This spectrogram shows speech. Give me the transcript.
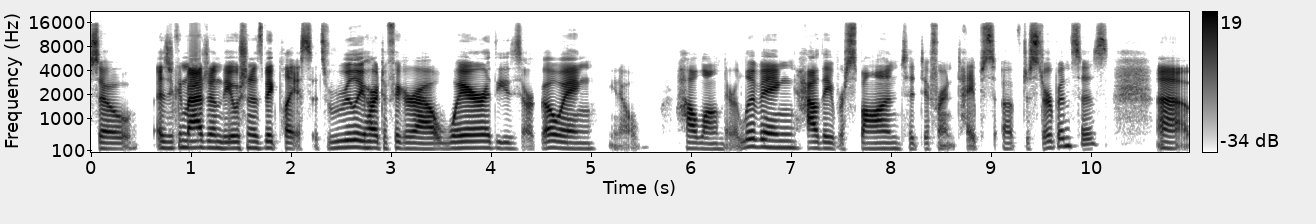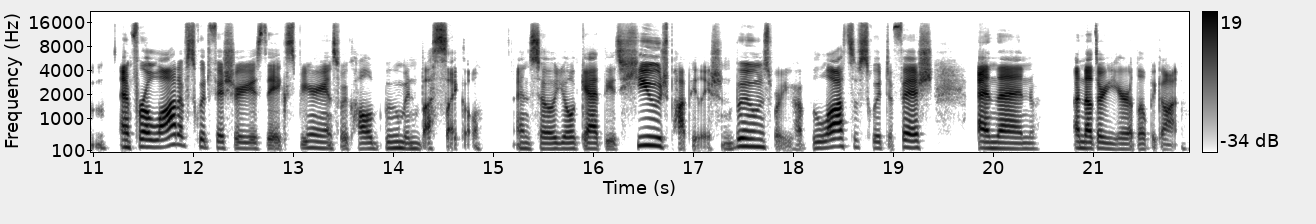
So, as you can imagine, the ocean is a big place. It's really hard to figure out where these are going, you know, how long they're living, how they respond to different types of disturbances. Um, and for a lot of squid fisheries, they experience what we call a boom and bust cycle. And so you'll get these huge population booms where you have lots of squid to fish, and then another year they'll be gone.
